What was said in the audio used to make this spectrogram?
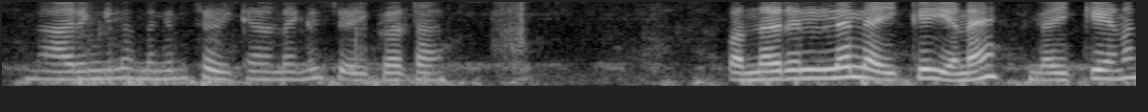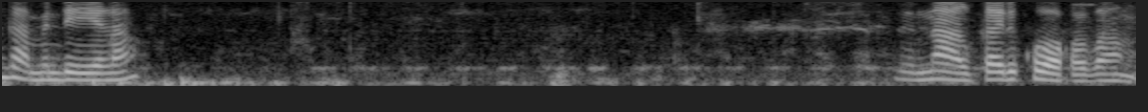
പിന്നെ ആരെങ്കിലും എന്തെങ്കിലും ചോദിക്കാനുണ്ടെങ്കിൽ ചോദിക്കട്ടെ. വന്നവരെല്ലാം ലൈക്ക് ചെയ്യണേ. ലൈക്ക് ചെയ്യണം കമന്റ് ചെയ്യണം. ഇന്ന് ആൾക്കാർ കുറവാണ്.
